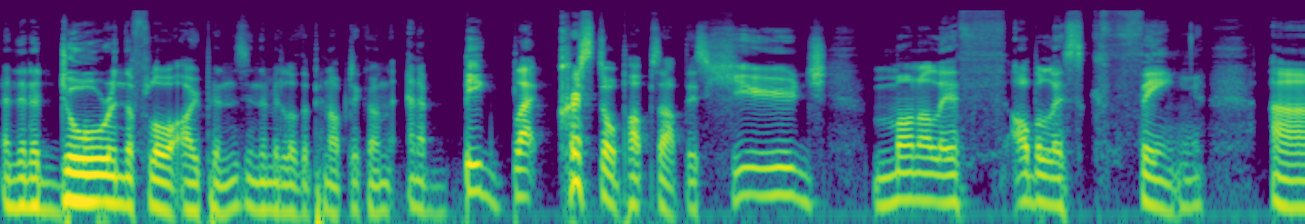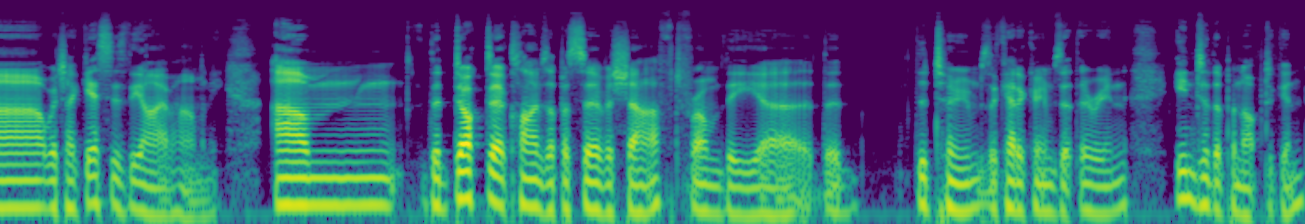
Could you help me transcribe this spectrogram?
and then a door in the floor opens in the middle of the panopticon, and a big black crystal pops up. This huge monolith obelisk thing. Uh, which I guess is the Eye of Harmony. Um, the Doctor climbs up a server shaft from the uh, the the tombs, the catacombs that they're in, into the panopticon.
